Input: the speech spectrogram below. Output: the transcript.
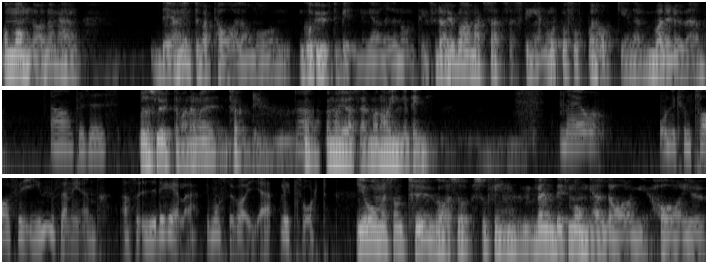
Och många av de här, det har ju inte varit tal om att gå utbildningar eller någonting. För det har ju bara varit satsa stenhårt på fotboll, hockey eller vad det nu är. Ja, precis. Och så slutar man när man är 40. Och Ja. vad ska man göra sen? Man har ingenting. Nej, och, och liksom ta sig in sen igen. Alltså i det hela. Det måste vara jävligt svårt. Jo, men som tur var så, så finns väldigt många lag har ju,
